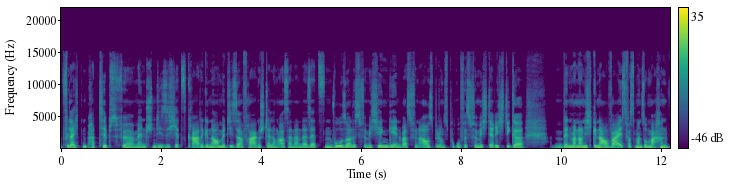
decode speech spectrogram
vielleicht ein paar Tipps für Menschen, die sich jetzt gerade genau mit dieser Fragestellung auseinandersetzen? Wo soll es für mich hingehen? Was für ein Ausbildungsberuf ist für mich der richtige? Wenn man noch nicht genau weiß, was man so machen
